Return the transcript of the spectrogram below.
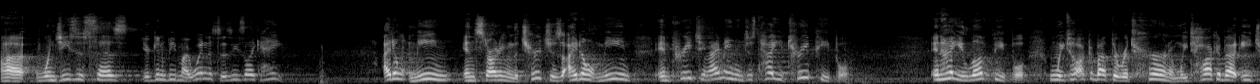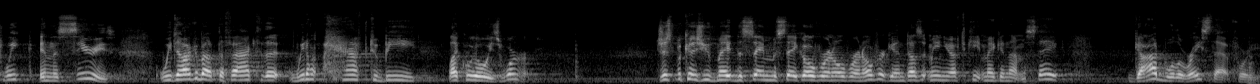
Uh, when Jesus says, You're going to be my witnesses, he's like, Hey, I don't mean in starting the churches, I don't mean in preaching, I mean in just how you treat people and how you love people. When we talk about the return and we talk about each week in this series, we talk about the fact that we don't have to be like we always were. Just because you've made the same mistake over and over and over again doesn't mean you have to keep making that mistake. God will erase that for you.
